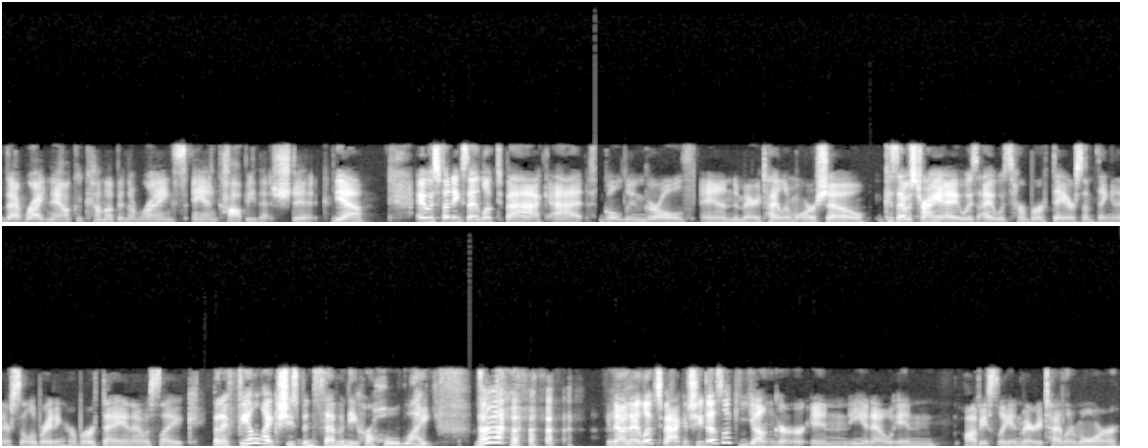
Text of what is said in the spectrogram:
that right now could come up in the ranks and copy that shtick. Yeah. It was funny because I looked back at Golden Girls and the Mary Tyler Moore show because I was trying. It was it was her birthday or something, and they're celebrating her birthday, and I was like, but I feel like she's been seventy her whole life. you know, and I looked back, and she does look younger in you know in obviously in Mary Tyler Moore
